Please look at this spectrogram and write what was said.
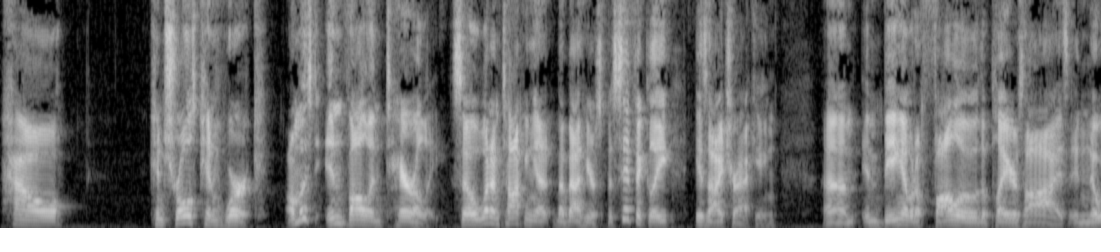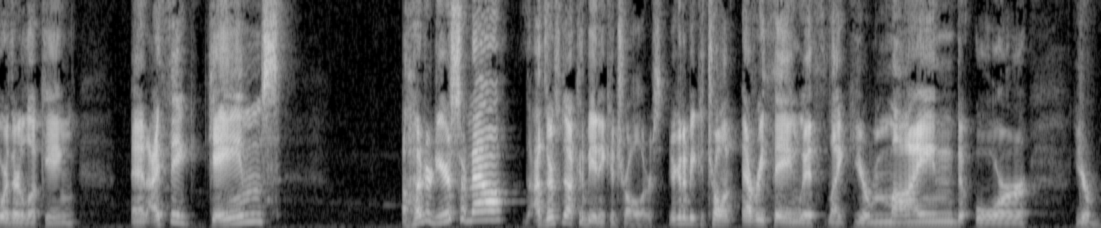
how controls can work almost involuntarily. So, what I'm talking about here specifically is eye tracking um, and being able to follow the player's eyes and know where they're looking. And I think games a hundred years from now, uh, there's not going to be any controllers. You're going to be controlling everything with like your mind or your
